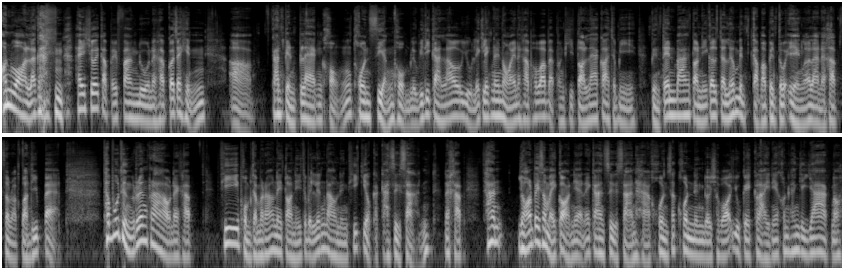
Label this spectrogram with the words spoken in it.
อ้อนวอนแล้วกัน ให้ช่วยกลับไปฟังดูนะครับ ก็จะเห็นการเปลี่ยนแปลงของโทนเสียงผม หรือวิธีการเล่าอยู่เล็ก ๆ น้อยๆนะครับเพราะว่าแบบบางทีตอนแรกก็อาจจะมีตื่นเต้นบ้างตอนนี้ก็จะเริ่มเป็นกลับมาเป็นตัวเองแล้วแหละนะครับสำหรับตอนที่ 8 ถ้าพูดถึงเรื่องราวนะครับ ที่ผมจะมาเล่าในตอนนี้จะเป็นเรื่องราวหนึ่งที่เกี่ยวกับการสื่อสารนะครับท่านย้อนไปสมัยก่อนเนี่ยในการสื่อสารหาคนสักคนหนึ่งโดยเฉพาะอยู่ไกลๆเนี่ยค่อนข้างจะยากเนาะ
